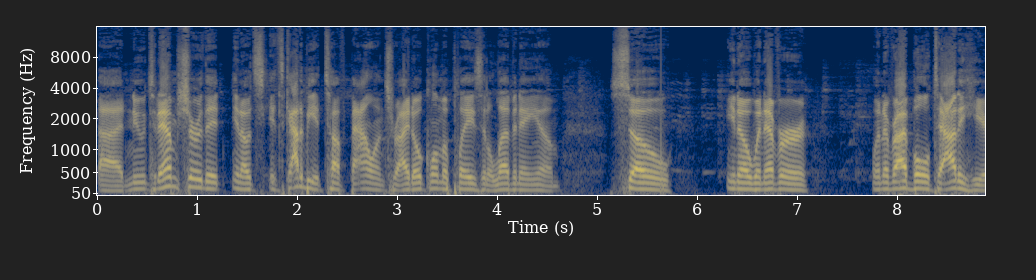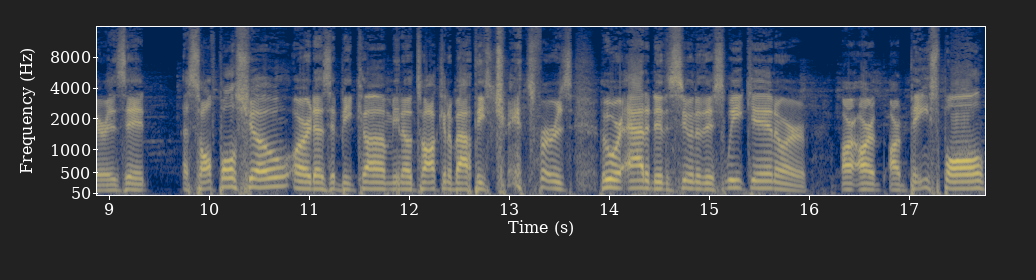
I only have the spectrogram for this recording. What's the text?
uh, noon today. I'm sure that you know it's it's got to be a tough balance, right? Oklahoma plays at 11 a.m. So, you know, whenever whenever I bolt out of here, is it a softball show or does it become you know talking about these transfers who were added to the Sooner this weekend or our baseball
